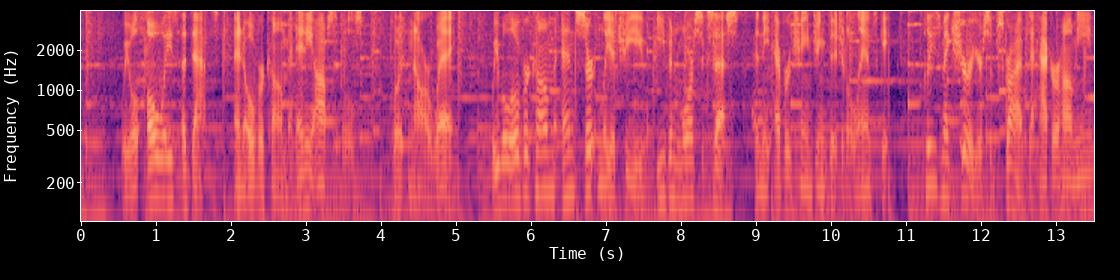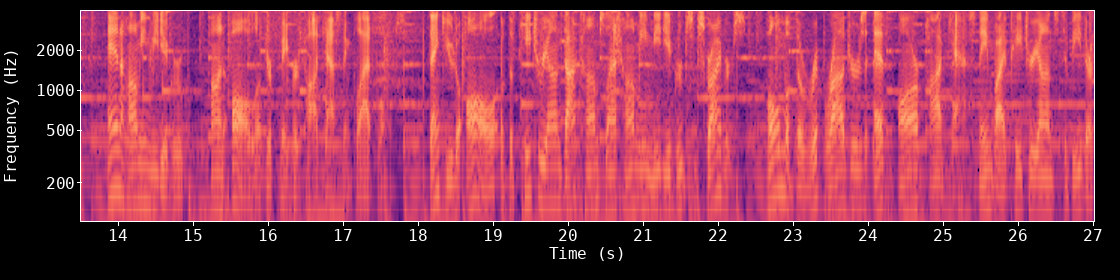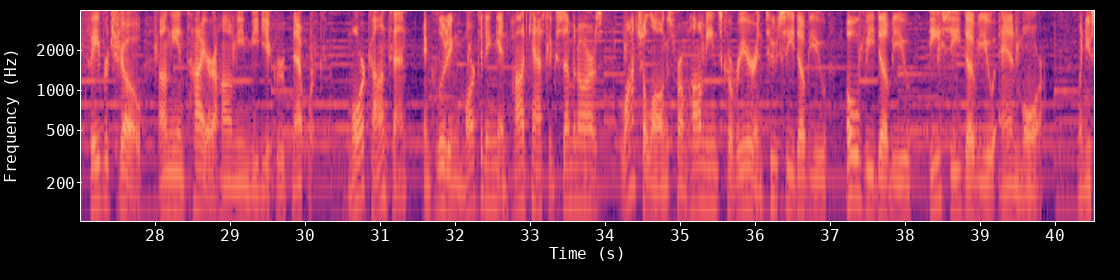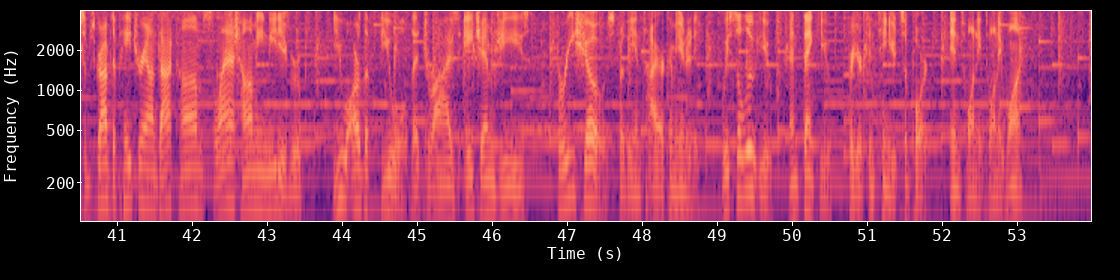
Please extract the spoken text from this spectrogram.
We will always adapt and overcome any obstacles put in our way. We will overcome and certainly achieve even more success in the ever changing digital landscape. Please make sure you're subscribed to Hacker Hameen and Hameen Media Group on all of your favorite podcasting platforms. Thank you to all of the patreon.com slash Media Group subscribers, home of the Rip Rogers FR podcast, named by Patreons to be their favorite show on the entire Hameen Media Group network. More content, including marketing and podcasting seminars, watch alongs from Hameen's career in 2CW, OVW, DCW, and more. When you subscribe to patreon.com slash Hameen Media Group, you are the fuel that drives HMG's free shows for the entire community. We salute you and thank you for your continued support in 2021.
